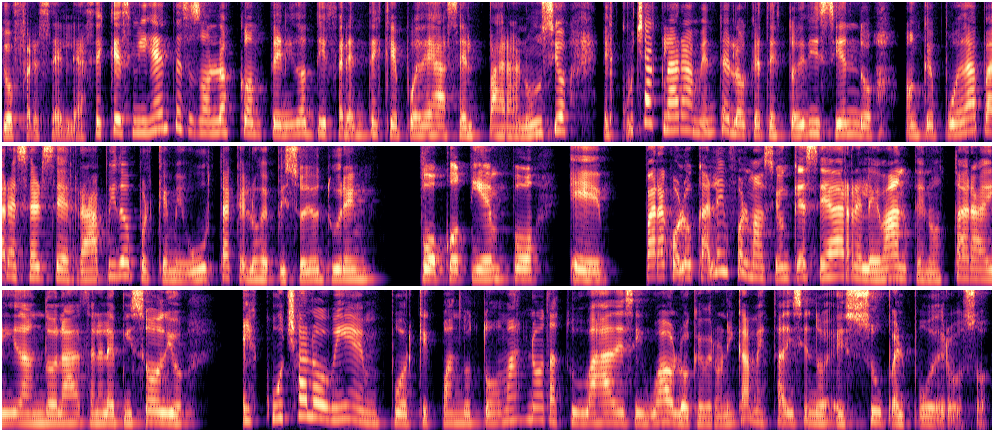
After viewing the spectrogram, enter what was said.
que ofrecerle. Así que, mi gente, esos son los contenidos diferentes que puedes hacer para anuncios. Escucha claramente lo que te estoy diciendo, aunque pueda parecerse rápido, porque me gusta que los episodios duren poco tiempo. Eh, para colocar la información que sea relevante, no estar ahí dando en el episodio, escúchalo bien porque cuando tomas notas tú vas a decir, wow, lo que Verónica me está diciendo es súper poderoso.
